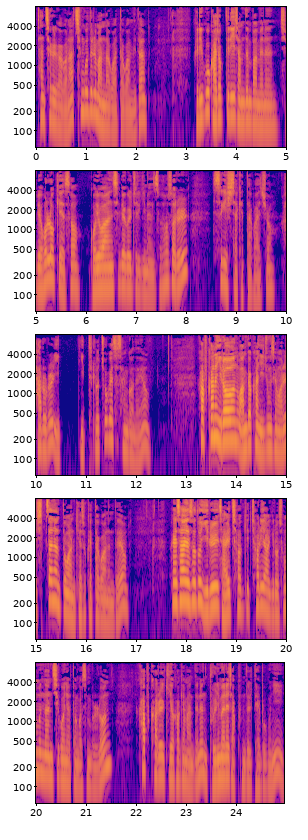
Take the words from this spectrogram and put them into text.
산책을 가거나 친구들을 만나고 왔다고 합니다. 그리고 가족들이 잠든 밤에는 집에 홀로 깨서 고요한 새벽을 즐기면서 소설을 쓰기 시작했다고 하죠. 하루를 이, 이틀로 쪼개서 산 거네요. 카프카는 이런 완벽한 이중 생활을 14년 동안 계속했다고 하는데요. 회사에서도 일을 잘 처기, 처리하기로 소문난 직원이었던 것은 물론 카프카를 기억하게 만드는 불멸의 작품들 대부분이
